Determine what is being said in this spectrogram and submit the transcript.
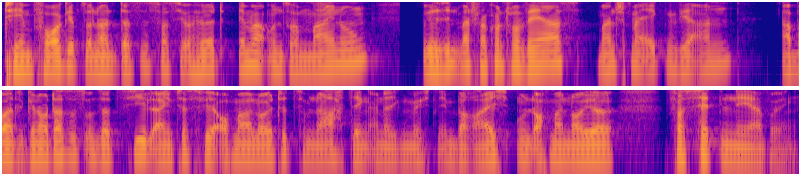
Themen vorgibt, sondern das ist, was ihr hört, immer unsere Meinung wir sind manchmal kontrovers, manchmal ecken wir an, aber genau das ist unser Ziel eigentlich, dass wir auch mal Leute zum Nachdenken anregen möchten im Bereich und auch mal neue Facetten näher bringen.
